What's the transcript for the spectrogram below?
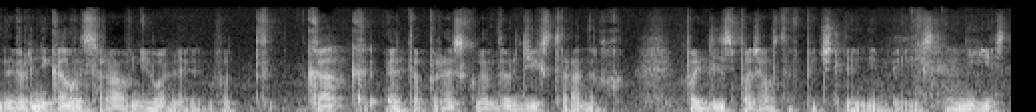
Наверняка вы сравнивали. Вот как это происходит в других странах? Поделитесь, пожалуйста, впечатлениями, если они есть.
